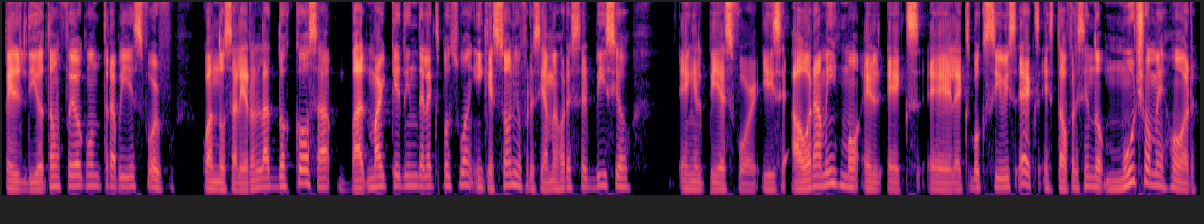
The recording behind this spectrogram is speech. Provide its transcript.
perdió tan feo contra PS4 cuando salieron las dos cosas, bad marketing del Xbox One y que Sony ofrecía mejores servicios en el PS4. Y dice, ahora mismo el, el Xbox Series X está ofreciendo mucho mejor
